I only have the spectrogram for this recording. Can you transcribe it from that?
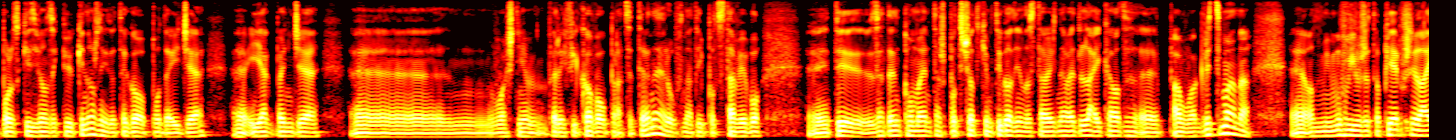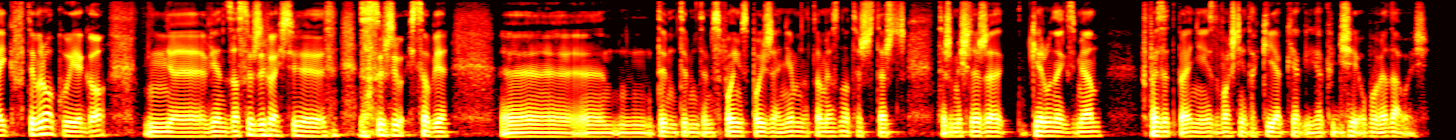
Polski Związek Piłki Nożnej do tego podejdzie e, i jak będzie e, właśnie weryfikował pracę trenerów na tej podstawie, bo e, ty za ten komentarz pod środkiem tygodnia dostałeś nawet lajka od e, Pawła Grycmana. E, On mi mówił, że to pierwszy lajk w tym roku jego, mm, e, więc zasłużyłeś, e, zasłużyłeś sobie tym, tym, tym swoim spojrzeniem. Natomiast no też, też, też myślę, że kierunek zmian w PZP nie jest właśnie taki, jak, jak, jak dzisiaj opowiadałeś.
